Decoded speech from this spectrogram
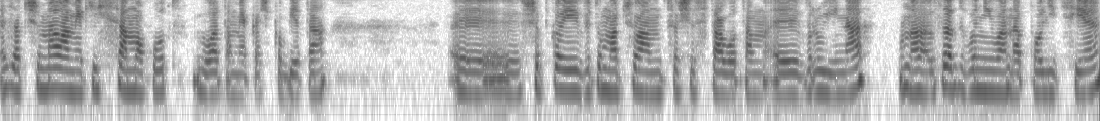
Zatrzymałam jakiś samochód. Była tam jakaś kobieta. Y, Szybko jej wytłumaczyłam, co się stało tam y, w ruinach. Ona zadzwoniła na policję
